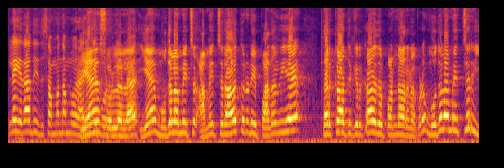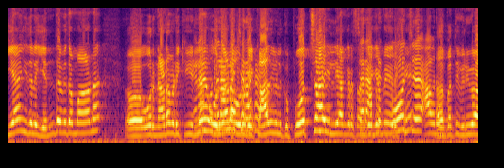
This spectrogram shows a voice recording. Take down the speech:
இல்ல ஏதாவது இது சம்பந்தமா ஒரு ஏன் சொல்லல? ஏன் முதலமைச்சர் அமைச்சராக தன்னுடைய பதவியே தற்காத்துக்கிறதுக்காக இதை பண்ணாருன்னா கூட முதலமைச்சர் ஏன் இதுல எந்த விதமான ஒரு நடவடிக்கையும் இல்ல? ஒருவேளை அவருடைய காதுகளுக்கு போச்சா இல்லையாங்கிற சந்தேகமே இருக்கு. அதை பத்தி விரிவா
